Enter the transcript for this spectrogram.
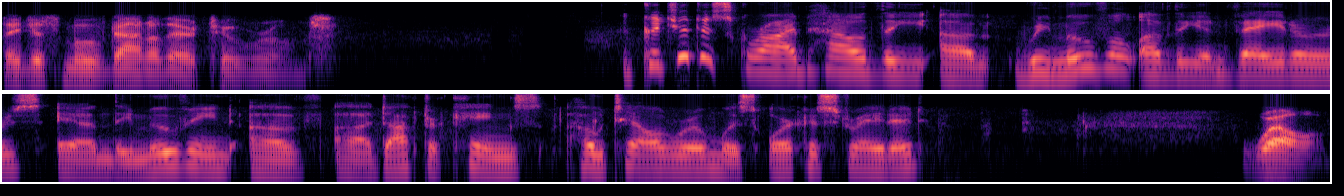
They just moved out of their two rooms. Could you describe how the um, removal of the invaders and the moving of uh, Dr. King's hotel room was orchestrated? Well,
